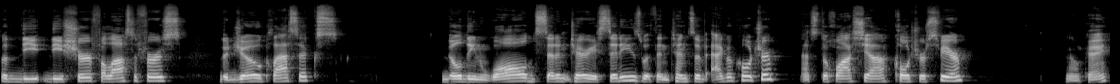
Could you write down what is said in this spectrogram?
the, the Shi philosophers, the Zhou classics, building walled sedentary cities with intensive agriculture. That's the Huaxia culture sphere. Okay?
